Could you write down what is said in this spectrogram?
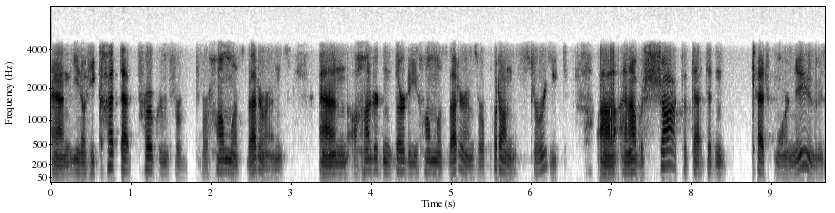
And you know, he cut that program for for homeless veterans, and 130 homeless veterans were put on the street. Uh, and I was shocked that that didn't catch more news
